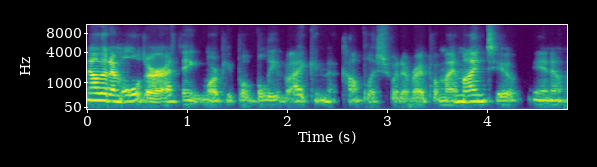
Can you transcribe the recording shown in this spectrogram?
now that I'm older, I think more people believe I can accomplish whatever I put my mind to, you know.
